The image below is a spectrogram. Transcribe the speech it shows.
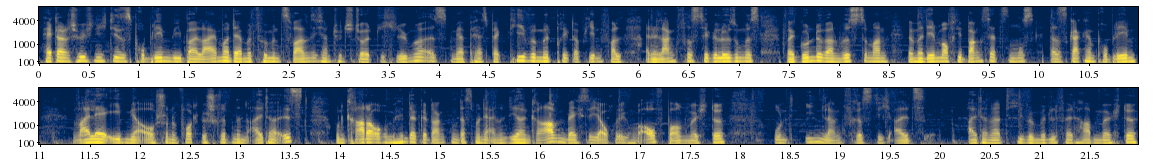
hätte natürlich nicht dieses Problem wie bei Leimer, der mit 25 natürlich deutlich jünger ist, mehr Perspektive mitbringt, auf jeden Fall eine langfristige Lösung ist. Bei Gundogan wüsste man, wenn man den mal auf die Bank setzen muss, das ist gar kein Problem, weil er eben ja auch schon im fortgeschrittenen Alter ist und gerade auch im Hintergedanken, dass man ja einen Rian Gravenberg sich auch irgendwo aufbauen möchte und ihn langfristig als alternative Mittelfeld haben möchte,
